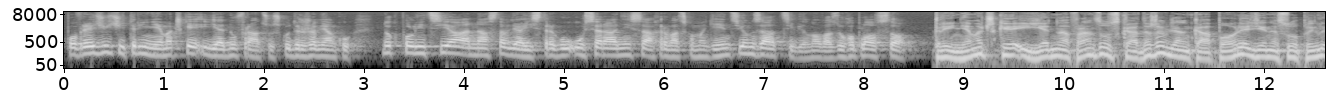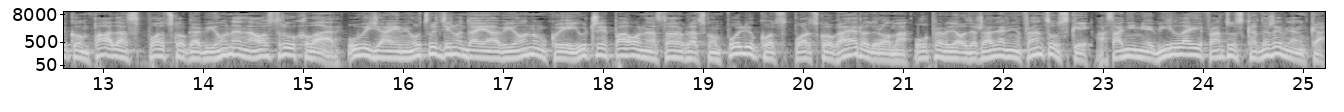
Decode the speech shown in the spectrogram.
povređujući tri njemačke i jednu francusku državljanku, dok policija nastavlja istragu u saradnji sa Hrvatskom agencijom za civilno vazduhoplovstvo. Tri njemačke i jedna francuska državljanka povrijeđene su prilikom pada sportskog aviona na ostrvu Hvar. Uviđajem je utvrđeno da je avionom koji je juče pao na Starogradskom polju kod sportskog aerodroma upravljao državljanin Francuske, a sa njim je bila i francuska državljanka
